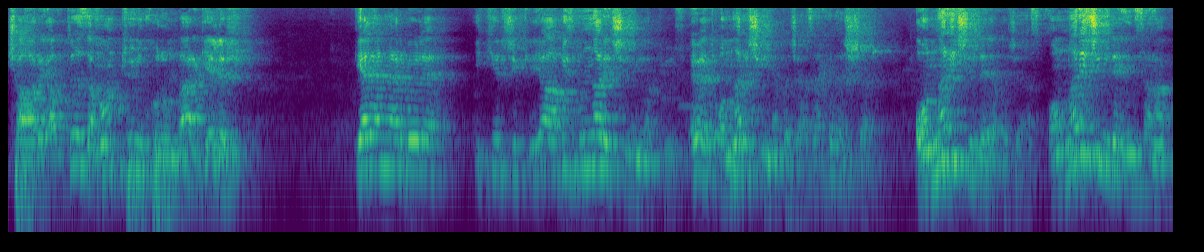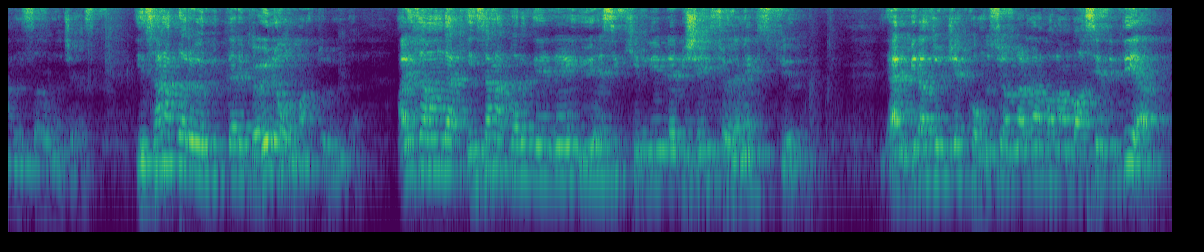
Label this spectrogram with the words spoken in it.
çağrı yaptığı zaman tüm kurumlar gelir. Gelenler böyle ikircikli ya biz bunlar için mi yapıyoruz? Evet onlar için yapacağız arkadaşlar. Onlar için de yapacağız. Onlar için de insan hakkını savunacağız. İnsan hakları örgütleri böyle olmak durumunda. Aynı zamanda İnsan Hakları Derneği üyesi kimliğimle bir şey söylemek istiyorum. Yani biraz önce komisyonlardan falan bahsedildi ya.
